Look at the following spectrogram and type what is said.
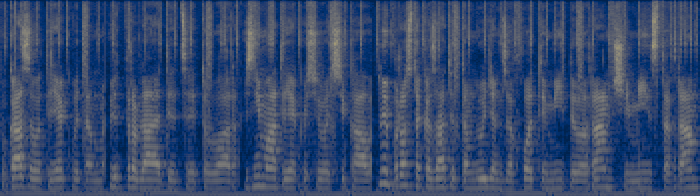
показувати, як ви там відправляєте цей товар, знімати якось його цікаво. Ну і просто казати там людям, заходьте в мій телеграм чи мій інстаграм,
